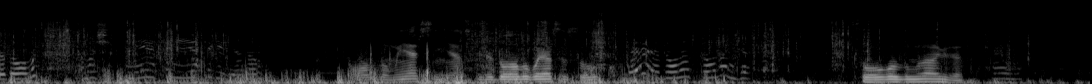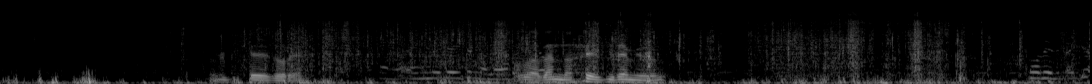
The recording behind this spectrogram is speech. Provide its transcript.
da yemiyordu oğlum. Ama şimdi niyeyse yiyesi geliyor adam. Oldu mu yersin ya. Bir de dolaba koyarsın soğuk. Değil mi? Dolap dolunca. Soğuk oldu mu daha güzel. Öyle dikkat et oraya. Valla ben de araya giremiyorum. Sol elime gel.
